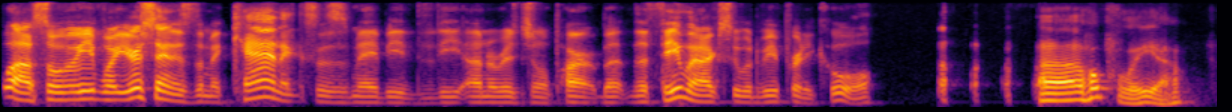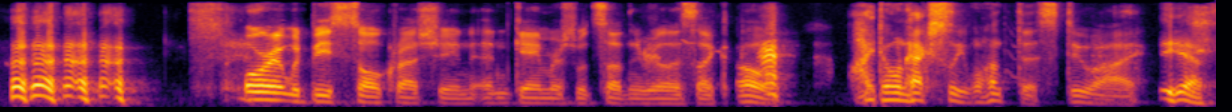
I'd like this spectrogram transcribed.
Well, so what you're saying is the mechanics is maybe the unoriginal part, but the theme actually would be pretty cool. Uh, hopefully, yeah. Or it would be soul crushing, and gamers would suddenly realize, like, oh, I don't actually want this, do I? yes.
